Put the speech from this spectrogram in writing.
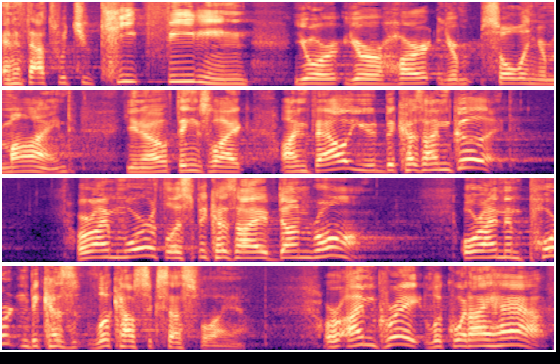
and if that's what you keep feeding your, your heart, your soul, and your mind, you know, things like, I'm valued because I'm good, or I'm worthless because I've done wrong, or I'm important because look how successful I am, or I'm great, look what I have,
